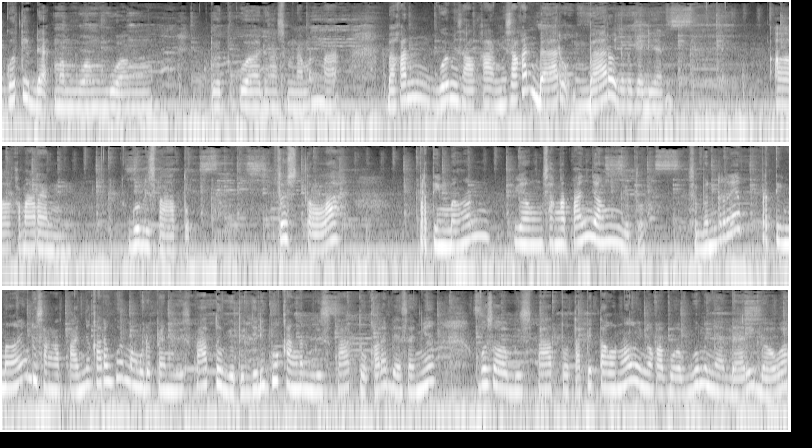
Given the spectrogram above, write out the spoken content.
gue tidak membuang-buang duit gue dengan semena-mena. Bahkan gue misalkan misalkan baru nih baru aja kejadian. Uh, kemarin gue beli sepatu. Terus setelah pertimbangan yang sangat panjang gitu. Sebenarnya pertimbangannya udah sangat panjang karena gue emang udah pengen beli sepatu gitu. Jadi gue kangen beli sepatu karena biasanya gue selalu beli sepatu. Tapi tahun lalu nyokap gue menyadari bahwa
